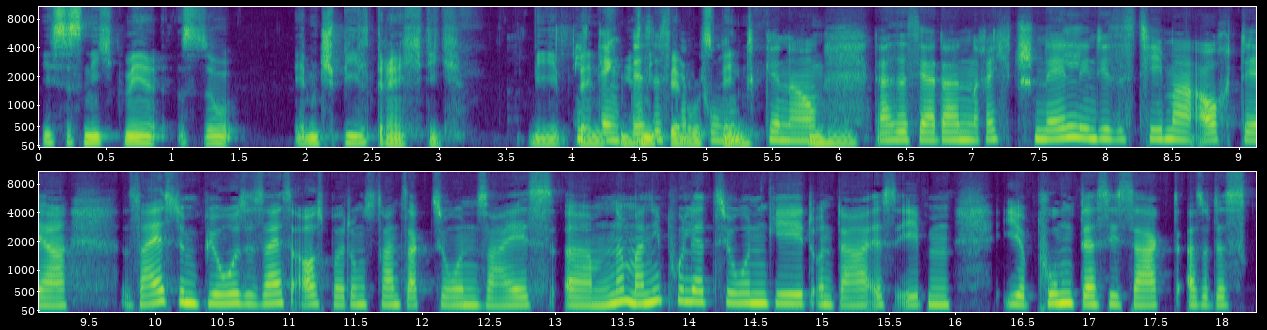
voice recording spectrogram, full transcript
ist es nicht mehr so eben spielträchtig. Wie wenn ich, denke, ich mir nicht bewusst bin. Genau. Mhm. Dass es ja dann recht schnell in dieses Thema auch der, sei es Symbiose, sei es Ausbeutungstransaktionen, sei es ähm, ne, Manipulation geht. Und da ist eben ihr Punkt, dass sie sagt, also das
